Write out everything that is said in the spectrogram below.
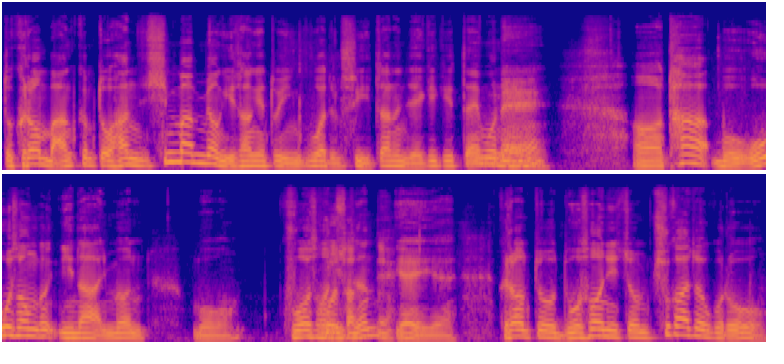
또 그런 만큼 또 한 10만 명 이상의 또 인구가 늘 수 있다는 얘기이기 때문에 네. 어타 뭐 5호선이나 아니면 뭐 9호선이든 구호선, 예. 예, 예. 그런 또 노선이 좀 추가적으로.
